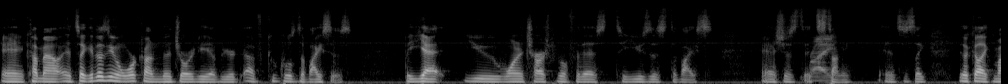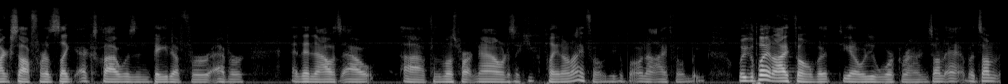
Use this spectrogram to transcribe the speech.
and come out. And it's like it doesn't even work on majority of your of Google's devices, but yet you want to charge people for this to use this device, and it's just it's right. stunning. And it's just like you look at like Microsoft, where it's like XCloud was in beta forever, and then now it's out uh, for the most part now, and it's like you can play it on iPhone. You can play on iPhone, but well, you can play on iPhone, but it, you got to do workaround. It's on, but it's on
